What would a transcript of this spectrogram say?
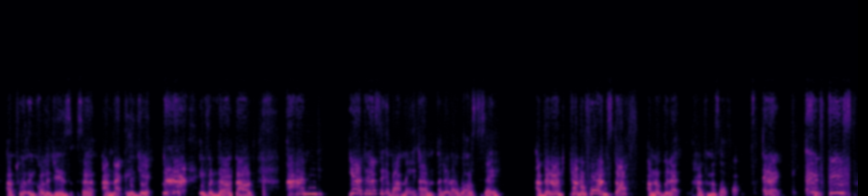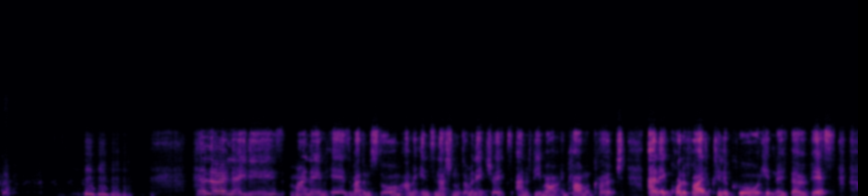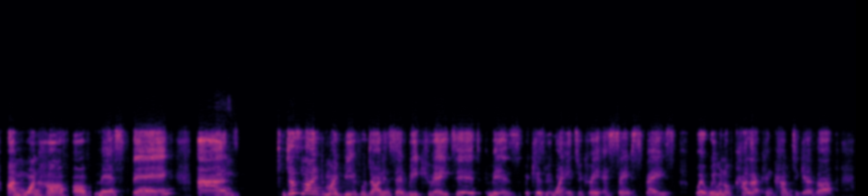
I've taught in colleges, so I'm like legit, even though I'm loud. And yeah, that's it about me. Um, I don't know what else to say. I've been on Channel 4 and stuff. I'm not good at hyping myself up. Anyway, excuse. Hello, ladies. My name is Madam Storm. I'm an international dominatrix and a female empowerment coach and a qualified clinical hypnotherapist. I'm one half of Miss Thing and just like my beautiful darling said, we created Ms. because we wanted to create a safe space where women of color can come together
